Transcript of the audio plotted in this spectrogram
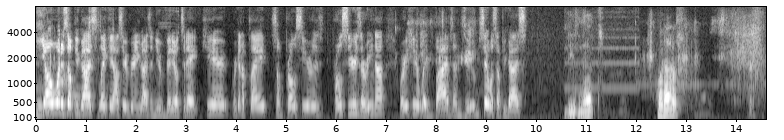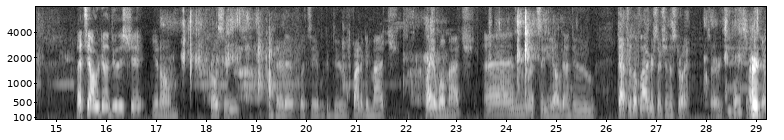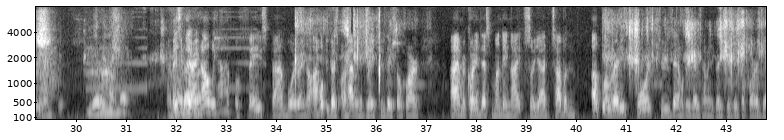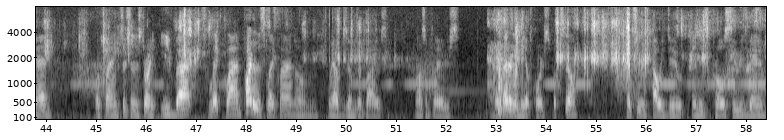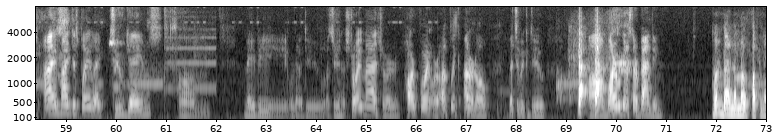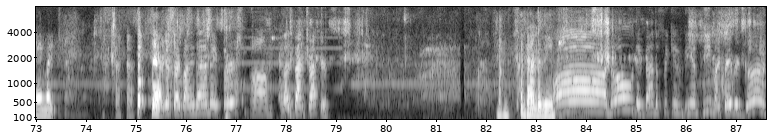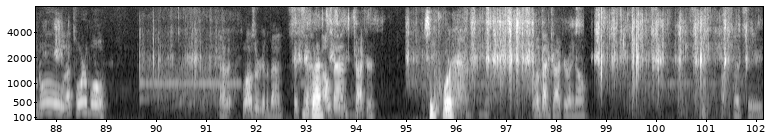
Yo, what is up, you guys? Slick Chaos here, bringing you guys a new video today. Here, we're gonna play some Pro Series, Pro Series Arena. We're here with Vibes and Zoom. Say what's up, you guys. These nuts. What up? Let's see how we're gonna do this shit. You know, Pro Series, competitive. Let's see if we could do find a good match, play a well match, and let's see. Are we gonna do capture the flag or search and destroy? Search. I'm going Search. Search. Everyone. You already know that. And basically, right now we have a face fanboy right now. I hope you guys are having a great Tuesday so far. I am recording this Monday night, so yeah, to have an upload ready for Tuesday. I hope you guys are having a great Tuesday so far again. We're playing Search and Destroy and Evac, Slick Clan, part of the Slick Clan. Um, we have Zooms and Vibes, awesome players. They're better than me, of course, but still. Let's see how we do in these Pro Series games. I might just play like two games. Um, maybe we're gonna do a and Destroy match or Hardpoint or Uplink. I don't know. Let's see what we can do. Um, what are we gonna start banding? Don't ban the motherfucking mate. we're gonna start banding the anime first. Um, let's ban Tracker. Ban the VM. Oh they banned the freaking VMP, my favorite gun. No, that's horrible. Damn it. Who else are we gonna ban? Six. Ban I'll ban Tracker. C4. I'm gonna ban Tracker right now. Let's see.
